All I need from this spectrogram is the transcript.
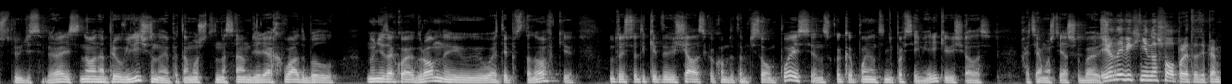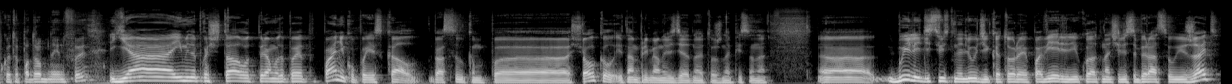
что люди собирались, но она преувеличенная, потому что на самом деле охват был, ну, не такой огромный у этой постановки. Ну, то есть все-таки это вещалось в каком-то там часовом поясе. Насколько я понял, это не по всей Америке вещалось. Хотя, может, я ошибаюсь. Я на Вики не нашел про это прям какой-то подробной инфы. Я именно прочитал, вот прямо вот по эту панику поискал, по ссылкам пощелкал, и там примерно везде одно и то же написано. Э, Были действительно люди, которые поверили и куда-то начали собираться уезжать,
